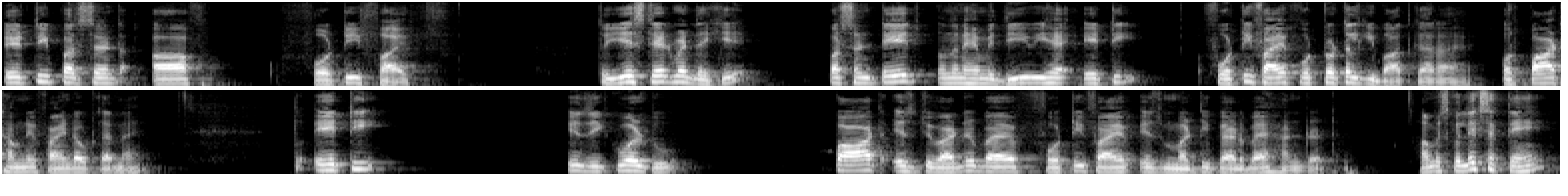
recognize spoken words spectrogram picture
80 परसेंट ऑफ़ 45 तो ये स्टेटमेंट देखिए परसेंटेज उन्होंने हमें दी हुई है 80 45 वो टोटल की बात कर रहा है और पार्ट हमने फाइंड आउट करना है। तो 80 is equal to part is divided by 45 is multiplied by 100 हम इसको लिख सकते हैं।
